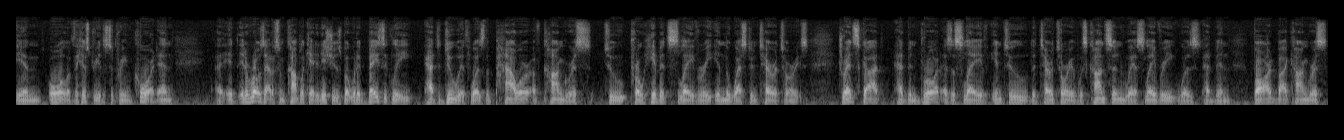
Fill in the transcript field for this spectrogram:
in all of the history of the Supreme Court. And uh, it, it, arose out of some complicated issues, but what it basically had to do with was the power of Congress to prohibit slavery in the Western territories. Dred Scott had been brought as a slave into the territory of Wisconsin, where slavery was, had been barred by Congress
